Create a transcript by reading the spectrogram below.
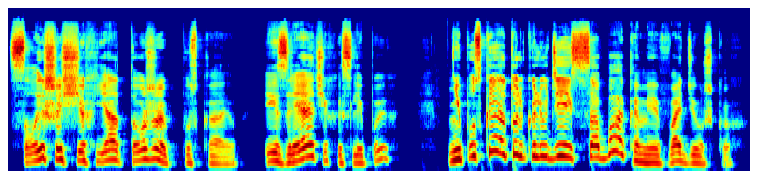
слышащих я тоже пускаю, и зрячих, и слепых. Не пускаю только людей с собаками в одежках.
